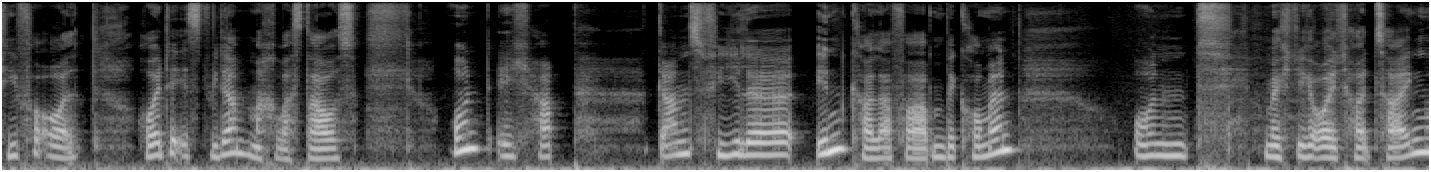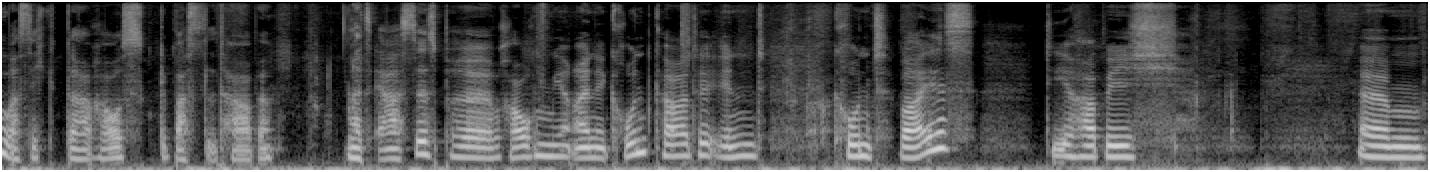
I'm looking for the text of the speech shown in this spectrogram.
Kreativ for All. Heute ist wieder Mach was draus. Und ich habe ganz viele In-Color-Farben bekommen und möchte ich euch heute zeigen, was ich daraus gebastelt habe. Als erstes brauchen wir eine Grundkarte in Grundweiß. Die habe ich ähm,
